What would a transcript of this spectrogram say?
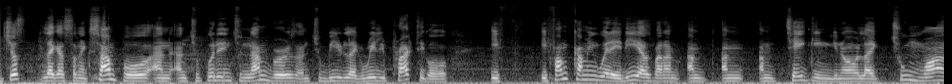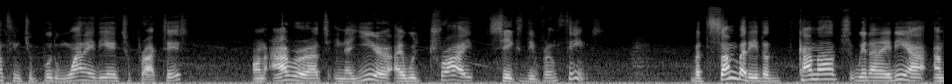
just like as an example and, and to put it into numbers and to be like really practical if if i'm coming with ideas but i'm i'm i'm, I'm taking you know like two months into put one idea into practice on average in a year i will try six different things. But somebody that come up with an idea and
